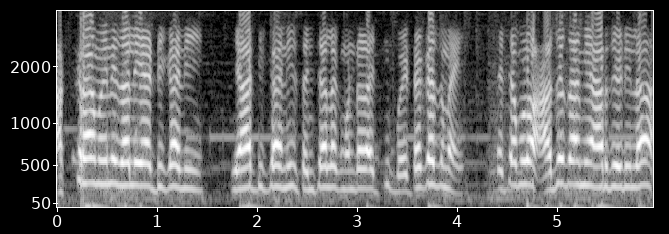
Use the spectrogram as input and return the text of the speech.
अकरा महिने झाले या ठिकाणी. या ठिकाणी संचालक मंडळाची बैठकच नाही. त्याच्यामुळं आजच आम्ही आर जे डीला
